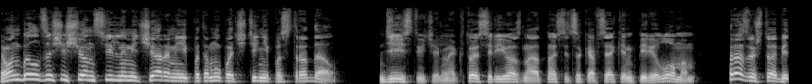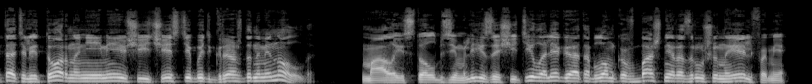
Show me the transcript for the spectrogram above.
Он был защищен сильными чарами и потому почти не пострадал. Действительно, кто серьезно относится ко всяким переломам, разве что обитатели Торна, не имеющие чести быть гражданами Нолда. Малый столб земли защитил Олега от обломков башни, разрушенной эльфами,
